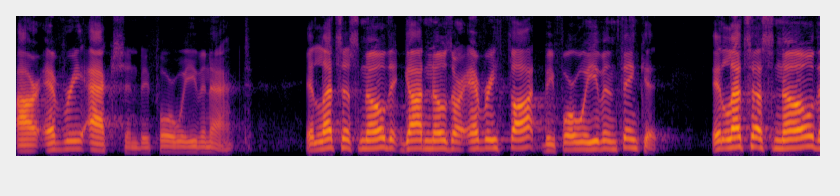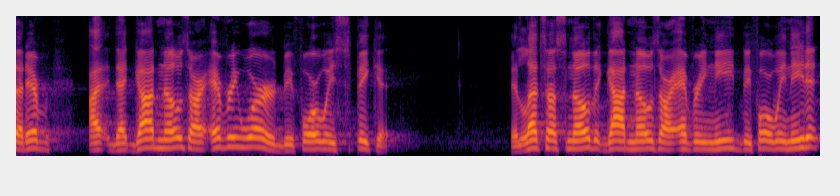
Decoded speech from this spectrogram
our every action before we even act. It lets us know that God knows our every thought before we even think it. It lets us know that, every, uh, that God knows our every word before we speak it. It lets us know that God knows our every need before we need it.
